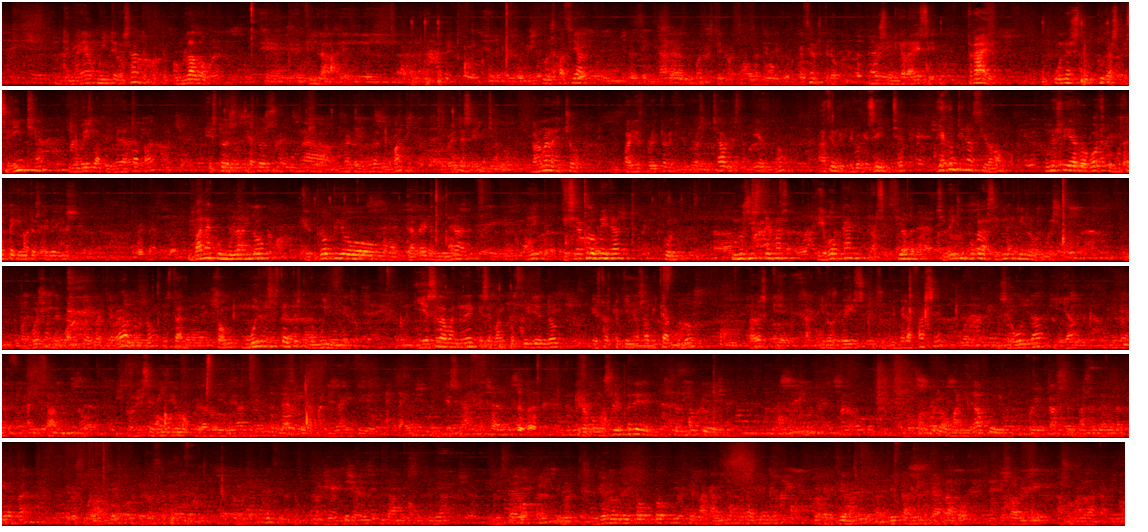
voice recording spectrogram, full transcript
de manera muy interesante, porque por un lado, eh, en fin, la, el, el, el, vehículo espacial, a, bueno, este no está de comunicaciones, pero muy similar a ese, trae unas estructuras que se hinchan, y lo veis la primera etapa, esto es, esto es una, una neumática, simplemente se hincha. Norman ha hecho varios proyectos de arquitecturas hinchables también, ¿no? hace un equilibrio que se hincha y a continuación una serie de robots como estos pequeñitos que veis van acumulando el propio terreno lunar ¿eh? que se aglomera con unos sistemas que evocan la sección, si veis un poco la sección que tienen los huesos los huesos de cuerpos vertebrados ¿no? Están, son muy resistentes pero muy ligeros y esa es la manera en que se van construyendo estos pequeños habitáculos ¿sabes? Que aquí los veis en su primera fase, en segunda y ya finalizado, ¿no? Y con ese vídeo os puedo dar una idea de la manera en que, en que se hace. Pero como siempre, creo que bueno, la humanidad puede proyectarse más allá de la Tierra, pero si lo hace, no ¿no? La inteligencia que estábamos en este cockpit, también para el enterrado, que solamente asomará la cabeza.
